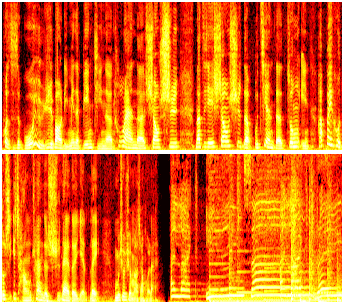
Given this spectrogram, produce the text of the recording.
或者是国语日报里面的编辑呢突然的消失，那这些消失的不见的踪影，它背后都是一长串的时代的眼泪。我们休息，马上回来。I like 103, I like radio。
